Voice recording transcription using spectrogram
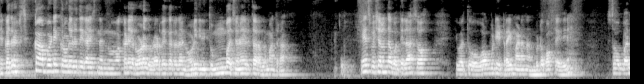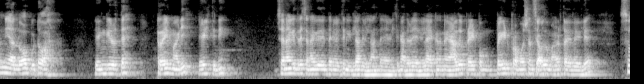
ಯಾಕಂದರೆ ಸಿಕ್ಕಾಪಟ್ಟೆ ಕ್ರೌಡ್ ಇರುತ್ತೆ ಗಾಯ್ಸ್ ನಾನು ಆ ಕಡೆ ರೋಡಲ್ಲಿ ಓಡಾಡ್ಬೇಕಾದ್ರೆ ನೋಡಿದ್ದೀನಿ ತುಂಬ ಜನ ಇರ್ತಾರಲ್ಲ ಮಾತ್ರ. ಏನು ಸ್ಪೆಷಲ್ ಅಂತ ಗೊತ್ತಿಲ್ಲ. ಸೊ ಇವತ್ತು ಹೋಗ್ಬಿಟ್ಟು ಟ್ರೈ ಮಾಡೋಣ ಅಂದ್ಬಿಟ್ಟು ಹೋಗ್ತಾ ಇದ್ದೀನಿ. ಸೊ ಬನ್ನಿ, ಅಲ್ಲಿ ಹೋಗ್ಬಿಟ್ಟು ಹೆಂಗಿರುತ್ತೆ ಟ್ರೈ ಮಾಡಿ ಹೇಳ್ತೀನಿ. ಚೆನ್ನಾಗಿದ್ರೆ ಚೆನ್ನಾಗಿದೆ ಅಂತಲೇ ಹೇಳ್ತೀನಿ. ಇಲ್ಲ ಇಲ್ಲ ಅಂತ ಹೇಳ್ತೀನಿ. ಅದರಲ್ಲಿ ಏನಿಲ್ಲ. ಯಾಕಂದರೆ ನಾನು ಯಾವುದೇ ಪ್ರೈಡ್ ಪೇಯ್ಡ್ ಪ್ರಮೋಷನ್ಸ್ ಯಾವುದೂ ಮಾಡ್ತಾ ಇಲ್ಲ ಇಲ್ಲಿ. ಸೊ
